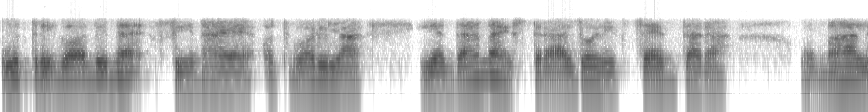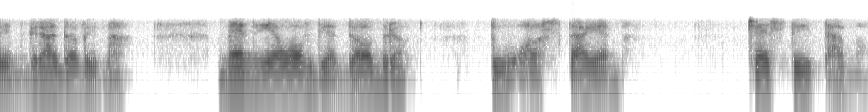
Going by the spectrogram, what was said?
U tri godine FINA je otvorila 11 razvojnih centara u malim gradovima meni je ovdje dobro, tu ostajem. Čestitamo.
